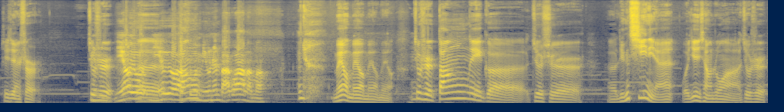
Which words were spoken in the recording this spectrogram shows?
这件事儿，就是、嗯你要又、呃你又要当说名人八卦了吗？没有没有没有没有，就是当那个就是呃零七年，我印象中啊，就是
